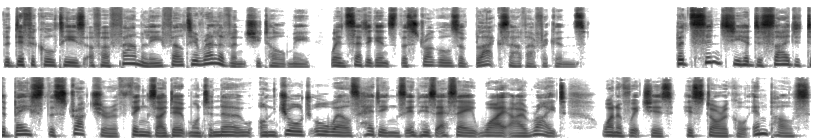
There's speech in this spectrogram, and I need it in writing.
The difficulties of her family felt irrelevant, she told me, when set against the struggles of black South Africans. But since she had decided to base the structure of Things I Don't Want to Know on George Orwell's headings in his essay Why I Write, one of which is Historical Impulse,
